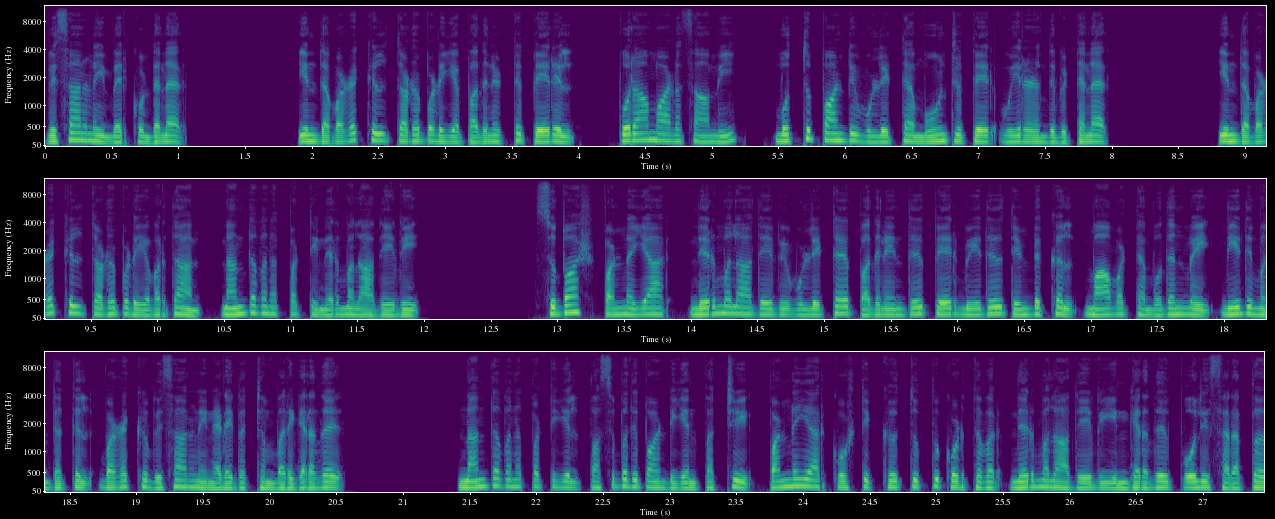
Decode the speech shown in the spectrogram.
விசாரணை மேற்கொண்டனர். இந்த வழக்கில் தொடர்புடைய பதினெட்டு பேரில் புறாமாடசாமி முத்துப்பாண்டி உள்ளிட்ட மூன்று பேர் உயிரிழந்துவிட்டனர். இந்த வழக்கில் தொடர்புடையவர்தான் நந்தவனப்பட்டி நிர்மலாதேவி. சுபாஷ் பண்ணையார் நிர்மலாதேவி உள்ளிட்ட பதினைந்து பேர் மீது திண்டுக்கல் மாவட்ட முதன்மை நீதிமன்றத்தில் வழக்கு விசாரணை நடைபெற்றும் வருகிறது. நந்தவனப்பட்டியில் பசுபதி பாண்டியன் பற்றி பண்ணையார் கோஷ்டிக்கு துப்பு கொடுத்தவர் நிர்மலாதேவி என்கிறது போலீஸ் அரப்பு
